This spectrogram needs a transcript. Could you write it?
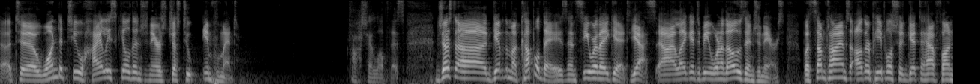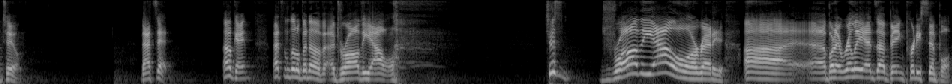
uh, to one to two highly skilled engineers just to implement. Gosh, I love this. Just uh, give them a couple days and see where they get. Yes, I like it to be one of those engineers, but sometimes other people should get to have fun too. That's it. Okay, that's a little bit of a draw the owl. Just draw the owl already. Uh, uh, but it really ends up being pretty simple.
